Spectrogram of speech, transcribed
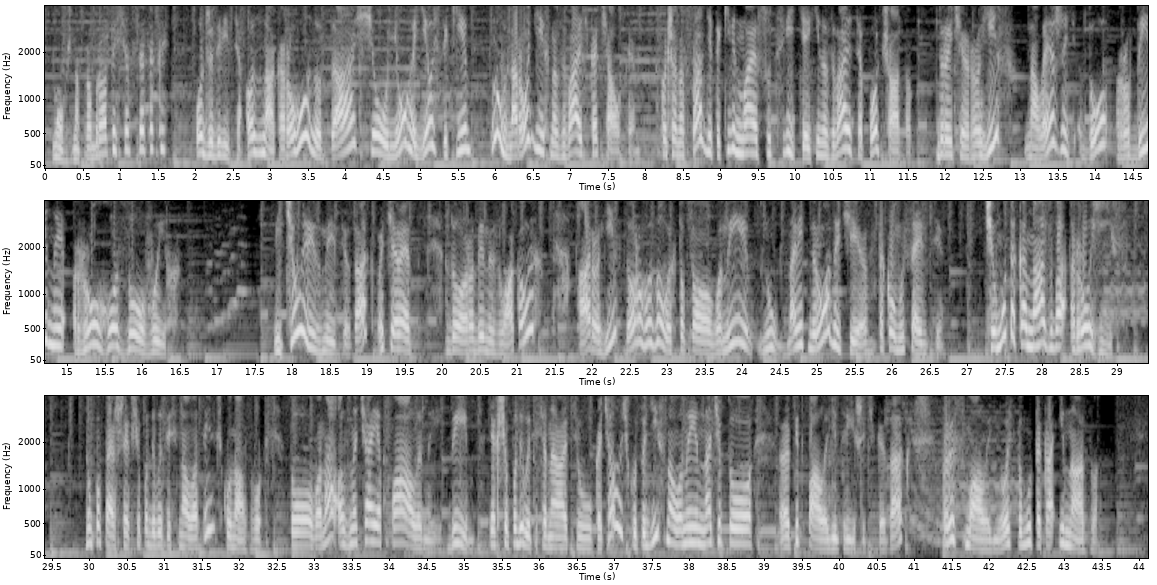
можна пробратися все-таки. Отже, дивіться, ознака рогозу та що у нього є ось такі, ну в народі їх називають качалки. Хоча насправді такі він має суцвіття, які називаються початок. До речі, рогіз належить до родини рогозових. Відчули різницю, так? Очерет до родини злакових, а рогіз до рогозових. Тобто вони ну, навіть не родичі в такому сенсі. Чому така назва рогіз? Ну, по-перше, якщо подивитись на латинську назву, то вона означає палений дим. Якщо подивитися на цю качалочку, то дійсно вони, начебто, е, підпалені трішечки, так присмалені. Ось тому така і назва.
